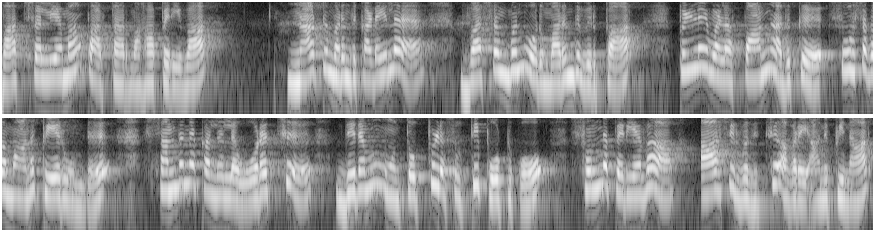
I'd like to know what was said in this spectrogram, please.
வாத்சல்யமா? பார்த்தார் மகா பெரிவா. நாட்டு மருந்து கடையில் வசம்புன்னு ஒரு மருந்து விற்பா. பிள்ளை வளர்ப்பான்னு அதுக்கு சூசகமான பேர் உண்டு. சந்தன கல்லில் உரைச்சு தினமும் உன் தொப்புளை சுற்றி போட்டுக்கோ. சொன்ன பெரியவா ஆசிர்வதித்து அவரை அனுப்பினார்.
